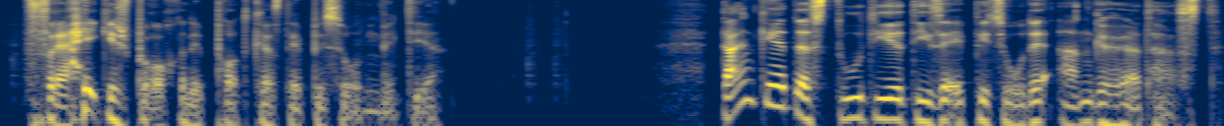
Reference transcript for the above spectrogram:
freigesprochene Podcast-Episoden mit dir. Danke, dass du dir diese Episode angehört hast.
